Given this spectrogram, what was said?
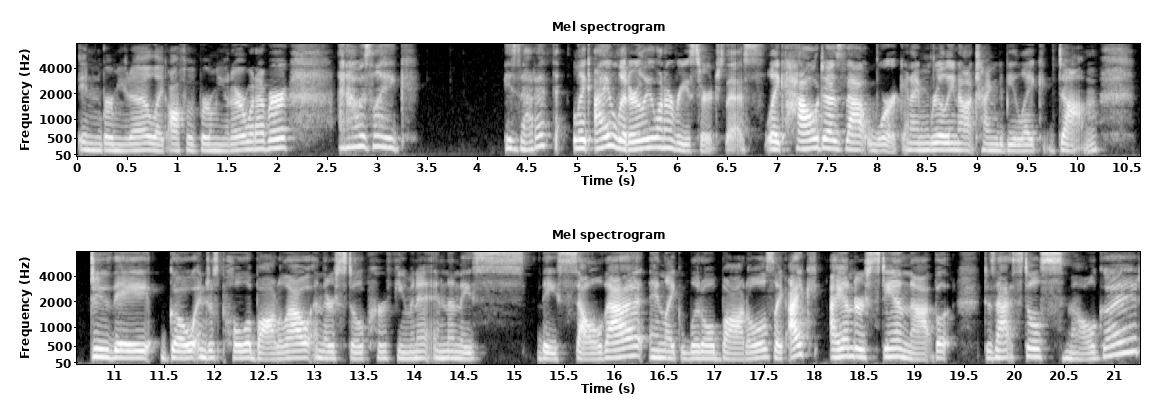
in Bermuda, like off of Bermuda or whatever. And I was like, is that a th-? like I literally want to research this. Like how does that work? And I'm really not trying to be like dumb. Do they go and just pull a bottle out and there's still perfume in it and then they they sell that in like little bottles? Like I I understand that, but does that still smell good?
